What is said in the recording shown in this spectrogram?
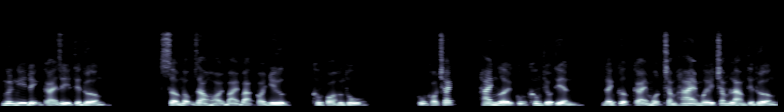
Ngươi nghĩ định cái gì tiền thưởng? Sở mộng giao hỏi bài bạc coi như, không có hứng thú. Cũng có trách, hai người cũng không thiếu tiền, đánh cược cái một trăm hai mươi trăm làm tiền thưởng,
